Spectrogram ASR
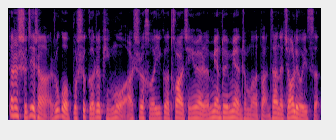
但是实际上啊，如果不是隔着屏幕，而是和一个土耳其音乐人面对面这么短暂的交流一次，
